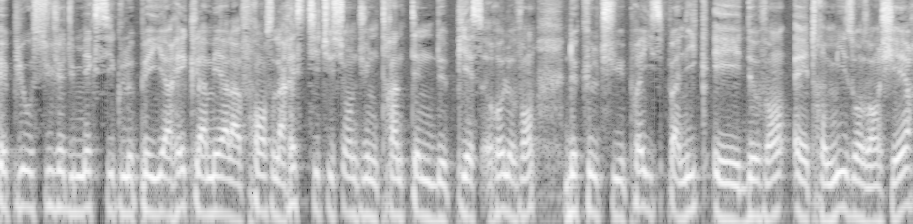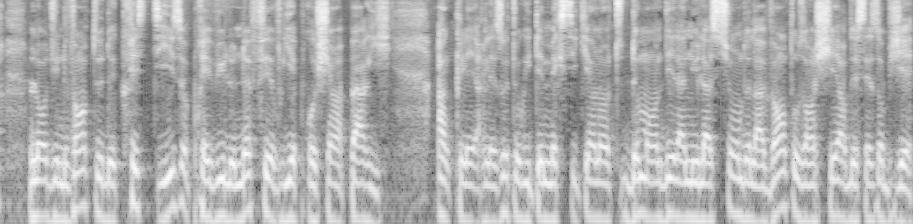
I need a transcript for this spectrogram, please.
Et puis au sujet du Mexique, le pays a réclamé à la France la restitution d'une trentaine de pièces relevant de culture préhispanique et devant être mises aux enchères lors d'une vente de Christie's prévue le 9 février prochain à Paris. En clair, les autorités mexicaines ont demandé l'annulation de la vente aux enchères de ces objets.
